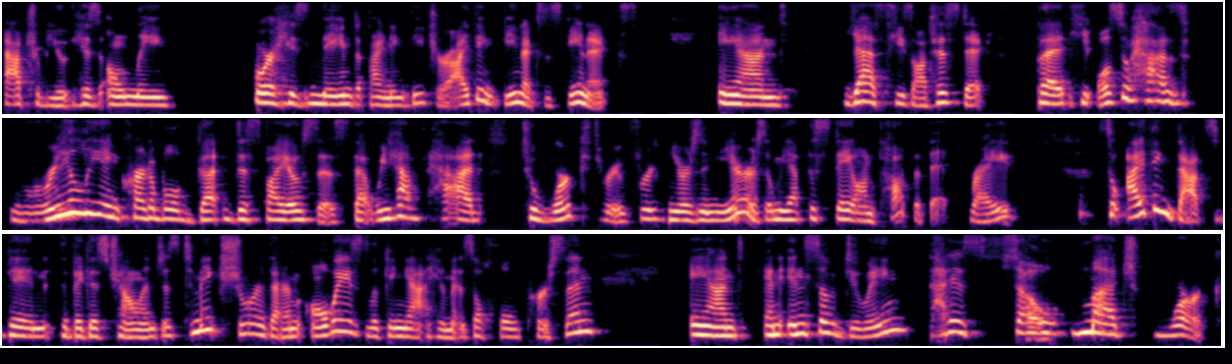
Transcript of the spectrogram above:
attribute, his only or his main defining feature. I think Phoenix is Phoenix. And yes, he's autistic, but he also has really incredible gut dysbiosis that we have had to work through for years and years and we have to stay on top of it right? So i think that's been the biggest challenge is to make sure that i'm always looking at him as a whole person and and in so doing that is so much work.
